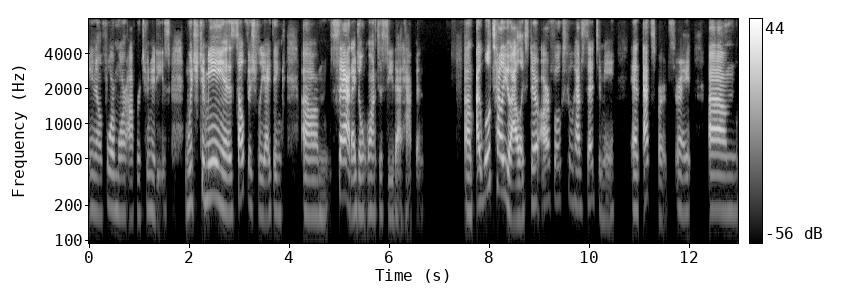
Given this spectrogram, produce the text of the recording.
you know for more opportunities which to me is selfishly i think um, sad. I don't want to see that happen. Um, i will tell you alex there are folks who have said to me and experts right um,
